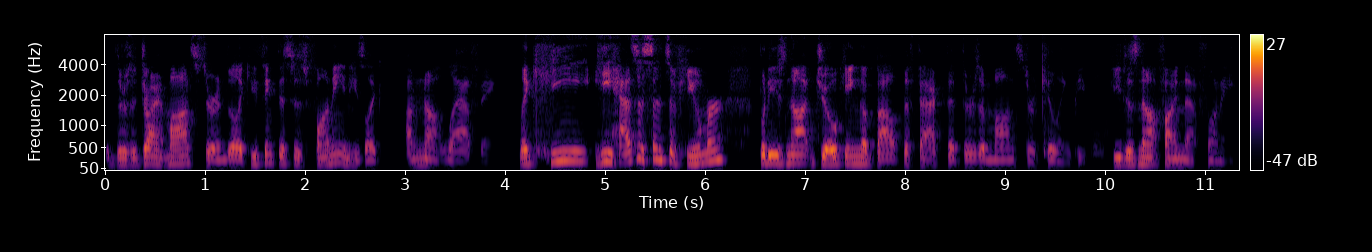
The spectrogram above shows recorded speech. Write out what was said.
there's a giant monster," and they're like, "You think this is funny?" And he's like, "I'm not laughing." Like he he has a sense of humor, but he's not joking about the fact that there's a monster killing people. He does not find that funny.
